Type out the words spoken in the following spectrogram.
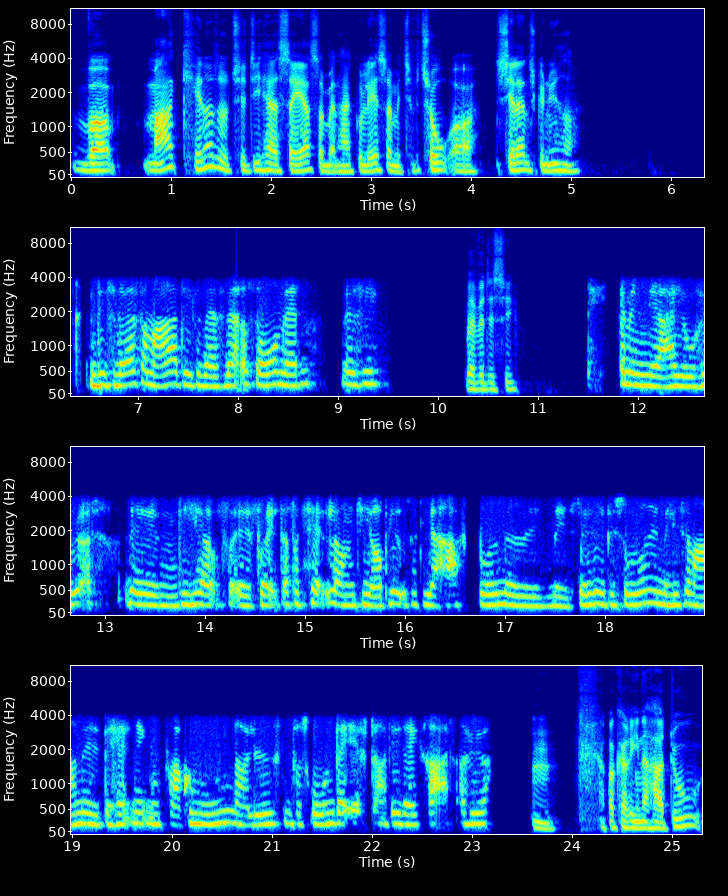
hvor meget kender du til de her sager, som man har kunne læse om i TV2 og Sjællandske Nyheder? Svært så meget, at det kan være svært at sove om natten, vil jeg sige. Hvad vil det sige? Jamen, jeg har jo hørt øh, de her øh, forældre fortælle om de oplevelser, de har haft, både med, med selve episoderne, men lige så meget med behandlingen fra kommunen og ledelsen fra skolen bagefter, og det er da ikke rart at høre. Mm. Og Karina, har du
